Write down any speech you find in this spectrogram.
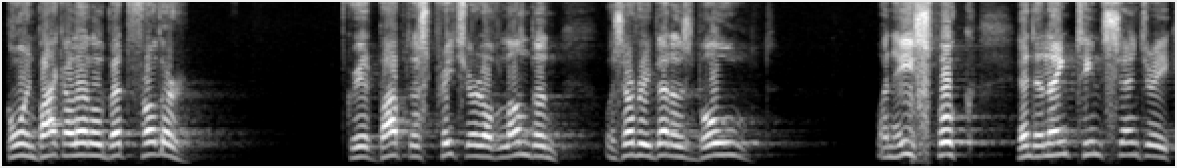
going back a little bit further, great Baptist preacher of London, was every bit as bold. When he spoke in the 19th century,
